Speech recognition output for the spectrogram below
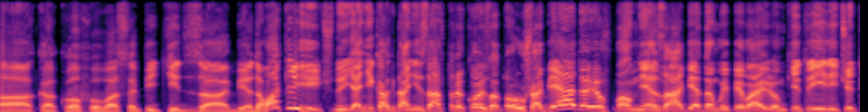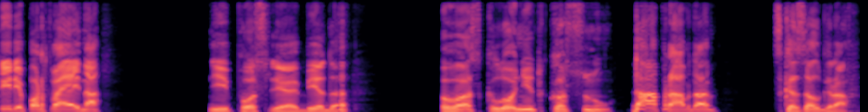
«А каков у вас аппетит за обедом?» «Отличный! Я никогда не завтракаю, зато уж обедаю вполне. За обедом выпиваю рюмки три или четыре портвейна». «И после обеда вас клонит ко сну?» «Да, правда сказал граф.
